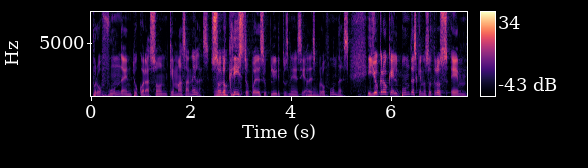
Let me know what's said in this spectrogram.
profunda en tu corazón que más anhelas. Solo Cristo puede suplir tus necesidades profundas. Y yo creo que el punto es que nosotros... Em,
